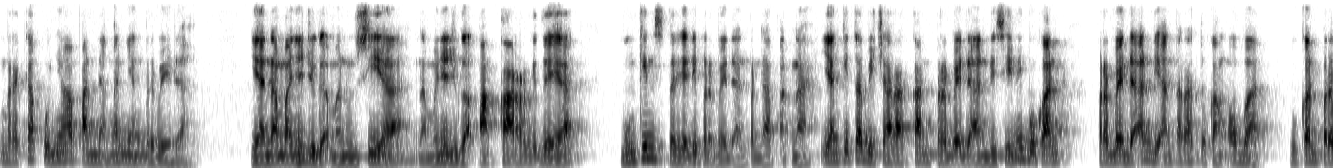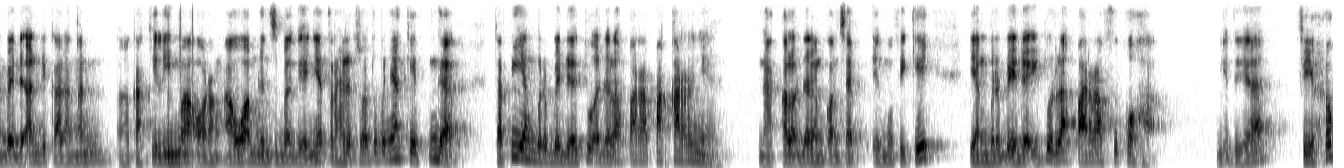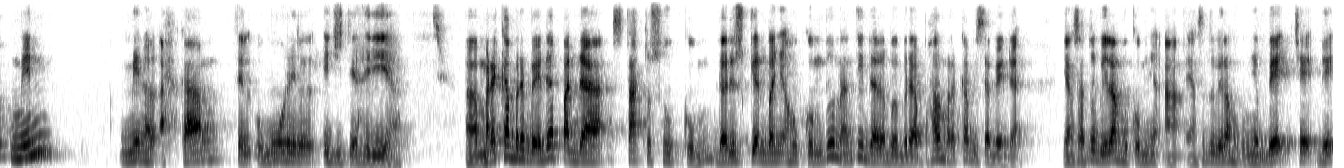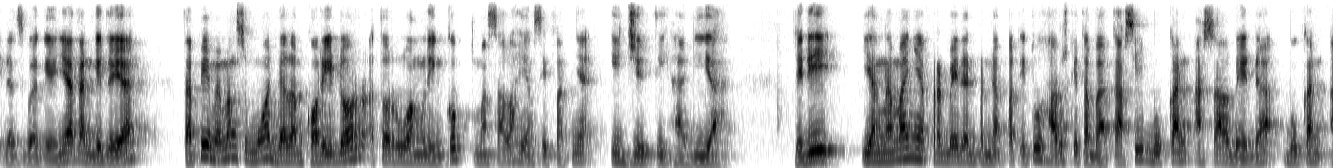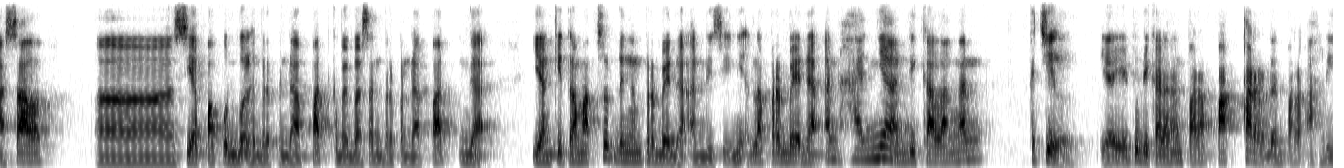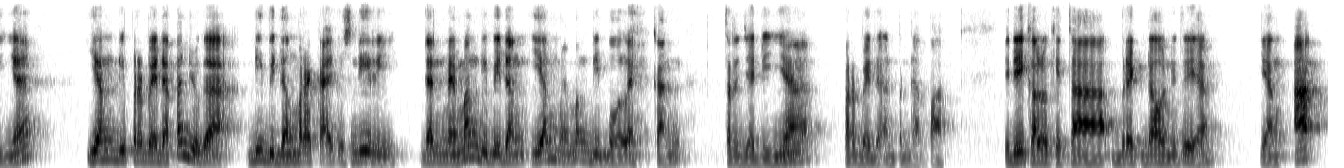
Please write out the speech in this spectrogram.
mereka punya pandangan yang berbeda. Ya namanya juga manusia, namanya juga pakar gitu ya. Mungkin terjadi perbedaan pendapat. Nah, yang kita bicarakan perbedaan di sini bukan perbedaan di antara tukang obat, bukan perbedaan di kalangan uh, kaki lima orang awam dan sebagainya terhadap suatu penyakit, enggak. Tapi yang berbeda itu adalah para pakarnya. Nah, kalau dalam konsep ilmu fikih, yang berbeda itu adalah para fukoha, gitu ya. Fi hukmin minal ahkam fil umuril ijtihadiyah. Uh, mereka berbeda pada status hukum. Dari sekian banyak hukum itu nanti dalam beberapa hal mereka bisa beda. Yang satu bilang hukumnya A, yang satu bilang hukumnya B, C, D dan sebagainya kan gitu ya. Tapi memang semua dalam koridor atau ruang lingkup masalah yang sifatnya ijtihadiyah. Jadi yang namanya perbedaan pendapat itu harus kita batasi bukan asal beda, bukan asal uh, siapa pun boleh berpendapat, kebebasan berpendapat, enggak. Yang kita maksud dengan perbedaan di sini adalah perbedaan hanya di kalangan kecil, ya, yaitu di kalangan para pakar dan para ahlinya yang diperbedakan juga di bidang mereka itu sendiri dan memang di bidang yang memang dibolehkan terjadinya perbedaan pendapat. Jadi kalau kita breakdown itu ya, yang A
